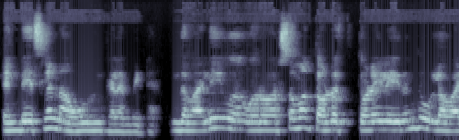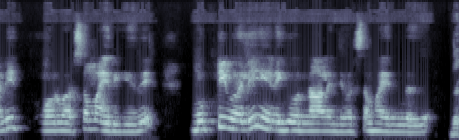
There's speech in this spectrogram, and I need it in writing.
டென் டேஸ்ல நான் ஊருக்கு கிளம்பிட்டேன். இந்த வலி ஒரு வருஷமா தொட தொடையில இருந்து உள்ள வலி ஒரு வருஷமா இருக்குது. முட்டி வலி எனக்கு ஒரு நாலஞ்சு வருஷமா இருந்தது. இந்த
